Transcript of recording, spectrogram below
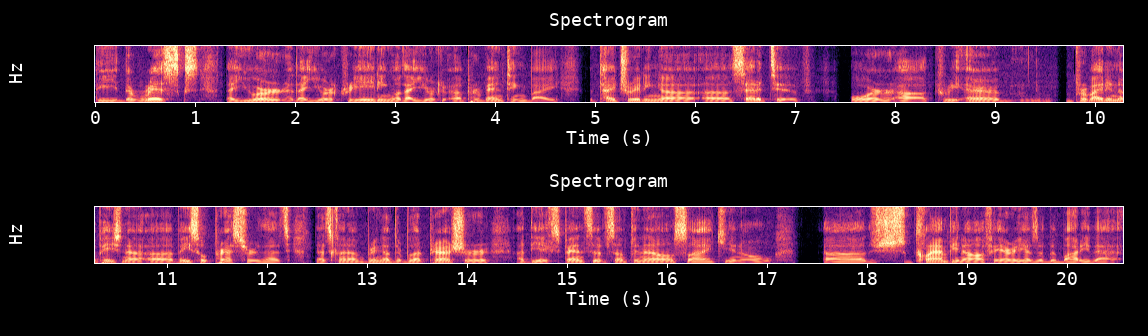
the the risks that you are that you are creating or that you're uh, preventing by titrating a, a sedative or uh, uh, providing a patient a, a vasopressor that's that's gonna bring up their blood pressure at the expense of something else like you know uh, clamping off areas of the body that,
